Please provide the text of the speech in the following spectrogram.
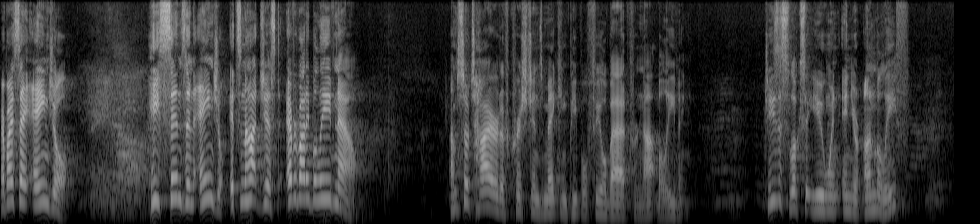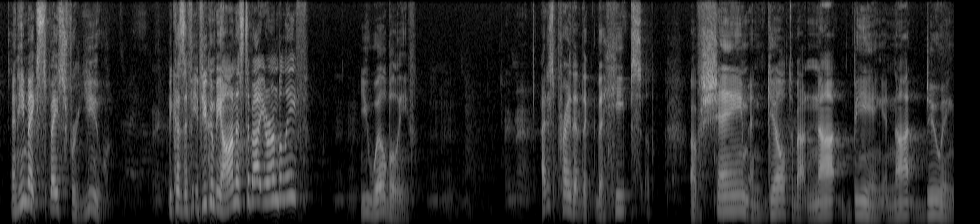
Everybody say angel. angel. He sends an angel. It's not just everybody believe now. I'm so tired of Christians making people feel bad for not believing. Jesus looks at you when in your unbelief and he makes space for you. Because if, if you can be honest about your unbelief, you will believe. I just pray that the, the heaps of, of shame and guilt about not being and not doing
